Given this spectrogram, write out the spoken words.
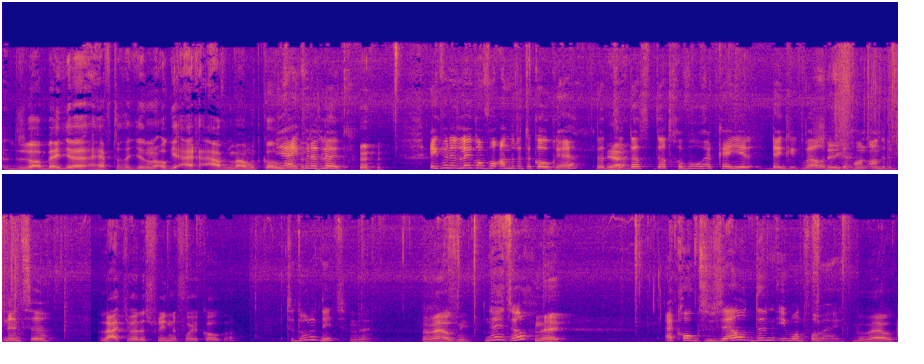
het is wel een beetje heftig dat je dan ook je eigen avondmaal moet koken. Ja, ik vind het leuk. ik vind het leuk om voor anderen te koken, hè? Dat, Ja? dat, dat gevoel herken je, denk ik wel. Dat je gewoon andere mensen. Laat je wel eens vrienden voor je koken? Ze doen het niet. Nee. Bij mij ook niet. Nee, toch? Nee, Er kookt zelden iemand voor mij. bij mij ook.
